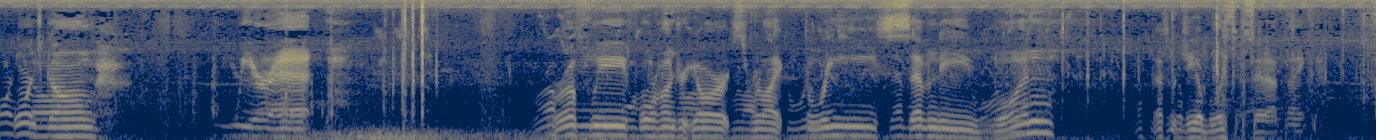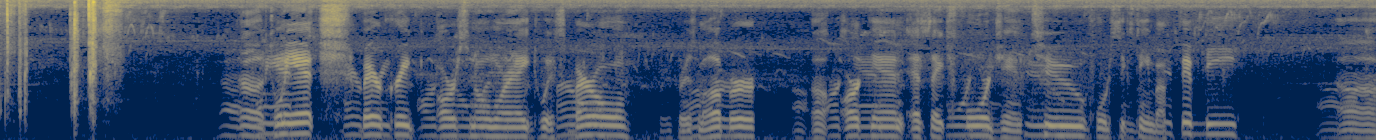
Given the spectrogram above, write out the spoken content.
Orange Gong. We are at roughly 400 yards. We're like 371. That's what Geoballistic said, I think. Uh, 20 inch Bear Creek Arsenal 1 8 twist barrel, Prisma upper, uh, Arken SH4 Gen 2 4 to 16 by 50, uh,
